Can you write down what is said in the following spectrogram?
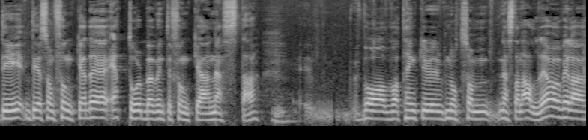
det, det som funkade ett år behöver inte funka nästa. Mm. Vad, vad, tänker du? Något som nästan aldrig har velat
